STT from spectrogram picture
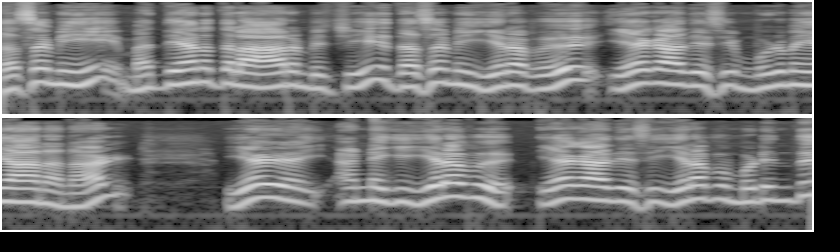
தசமி மத்தியானத்தில் ஆரம்பித்து தசமி இரவு ஏகாதசி முழுமையான நாள் ஏழை அன்னைக்கு இரவு ஏகாதசி இரவு முடிந்து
